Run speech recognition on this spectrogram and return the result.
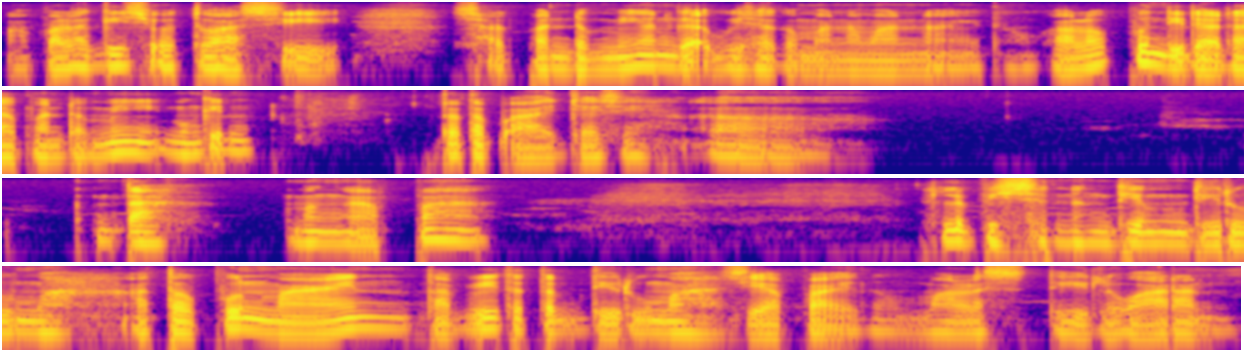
Apalagi situasi saat pandemi kan nggak bisa ke mana-mana gitu. Kalaupun tidak ada pandemi mungkin tetap aja sih uh, entah mengapa lebih senang diem di rumah ataupun main tapi tetap di rumah siapa itu males di luaran.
